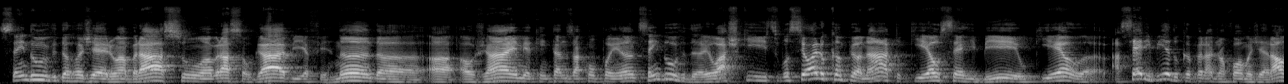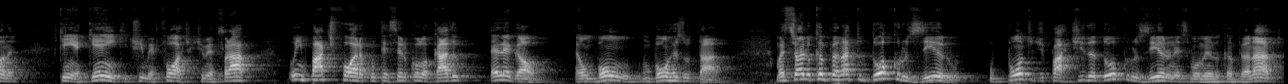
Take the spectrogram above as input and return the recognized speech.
Sem dúvida, Rogério. Um abraço, um abraço ao Gabi, a Fernanda, a, ao Jaime, a quem está nos acompanhando. Sem dúvida. Eu acho que se você olha o campeonato, o que é o CRB, o que é a, a Série B do campeonato de uma forma geral, né? Quem é quem, que time é forte, que time é fraco. O empate fora com o terceiro colocado é legal. É um bom, um bom resultado. Mas se olha o campeonato do Cruzeiro, o ponto de partida do Cruzeiro nesse momento do campeonato,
